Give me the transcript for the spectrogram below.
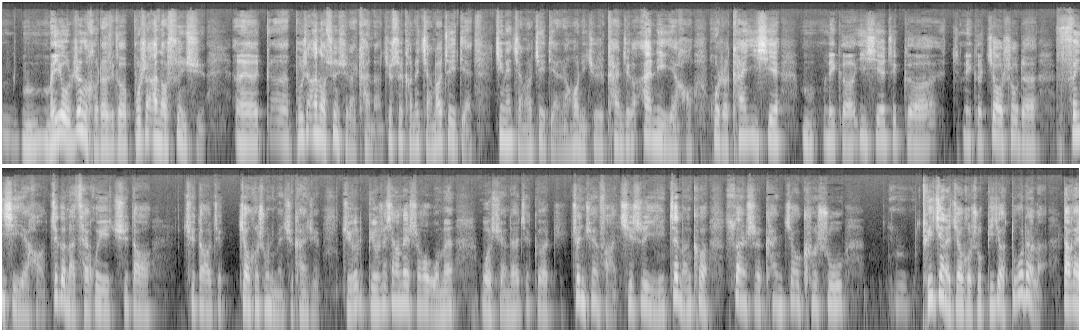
嗯，没有任何的这个不是按照顺序，呃呃，不是按照顺序来看的，就是可能讲到这一点，今天讲到这一点，然后你就是看这个案例也好，或者看一些嗯那个一些这个那个教授的分析也好，这个呢才会去到去到这教科书里面去看去。举个，比如说像那时候我们我选的这个证券法，其实已经这门课算是看教科书。推荐的教科书比较多的了，大概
